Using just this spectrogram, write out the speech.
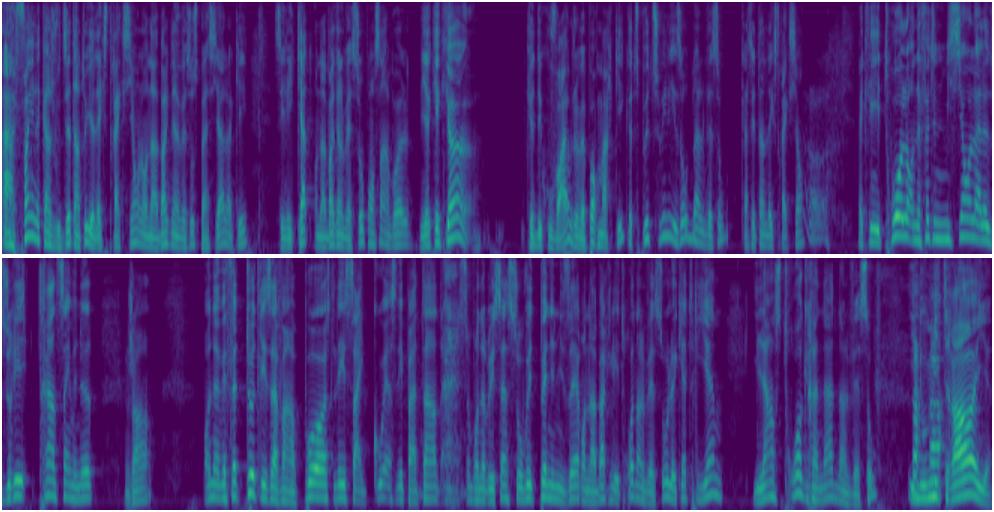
À la fin, là, quand je vous disais tantôt, il y a l'extraction, là, on embarque dans un vaisseau spatial, OK? C'est les quatre, on embarque dans le vaisseau, puis on s'envole. Mais il y a quelqu'un qui a découvert, je n'avais pas remarqué, que tu peux tuer les autres dans le vaisseau quand c'est temps de l'extraction. Ah. Fait que les trois, là, on a fait une mission, là, elle a duré 35 minutes, genre. On avait fait toutes les avant-postes, les side quests, les patentes. Ah, On a réussi à se sauver de peine et de misère. On embarque les trois dans le vaisseau. Le quatrième, il lance trois grenades dans le vaisseau. Il nous mitraille.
